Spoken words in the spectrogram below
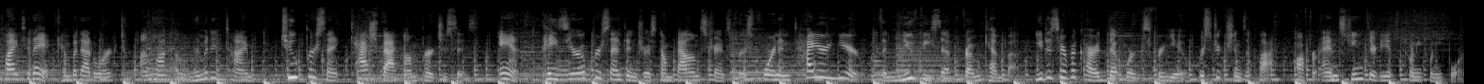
Apply today at Kemba.org to unlock a limited time 2% cash back on purchases and pay 0% interest on balance transfers for an entire year with a new visa from Kemba. You deserve a card that works for you. Restrictions apply. Offer ends June 30th, 2024.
